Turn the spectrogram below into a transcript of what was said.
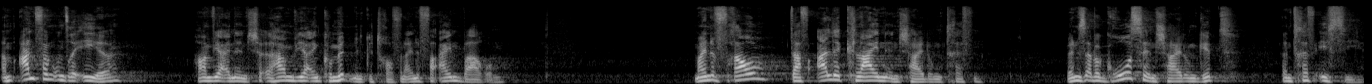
am Anfang unserer Ehe haben wir, einen, haben wir ein Commitment getroffen, eine Vereinbarung. Meine Frau darf alle kleinen Entscheidungen treffen. Wenn es aber große Entscheidungen gibt, dann treffe ich sie.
